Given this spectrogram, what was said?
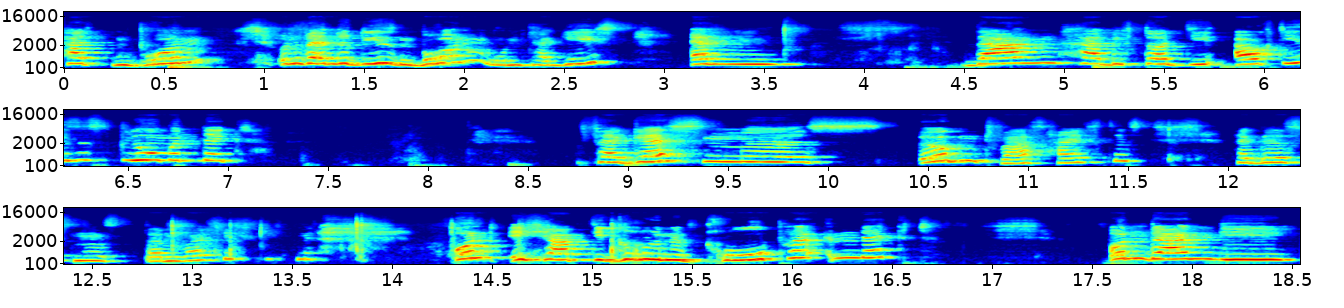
hat einen Brunnen und wenn du diesen Brunnen runtergehst, ähm, dann habe ich dort die, auch dieses Biom entdeckt. Vergessenes irgendwas heißt es. Vergessenes, dann weiß ich nicht mehr. Und ich habe die grüne Trope entdeckt. Und dann die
